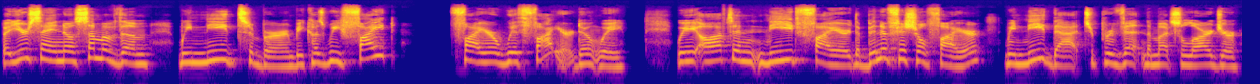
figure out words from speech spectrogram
But you're saying, no, some of them we need to burn because we fight fire with fire, don't we? We often need fire, the beneficial fire. We need that to prevent the much larger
